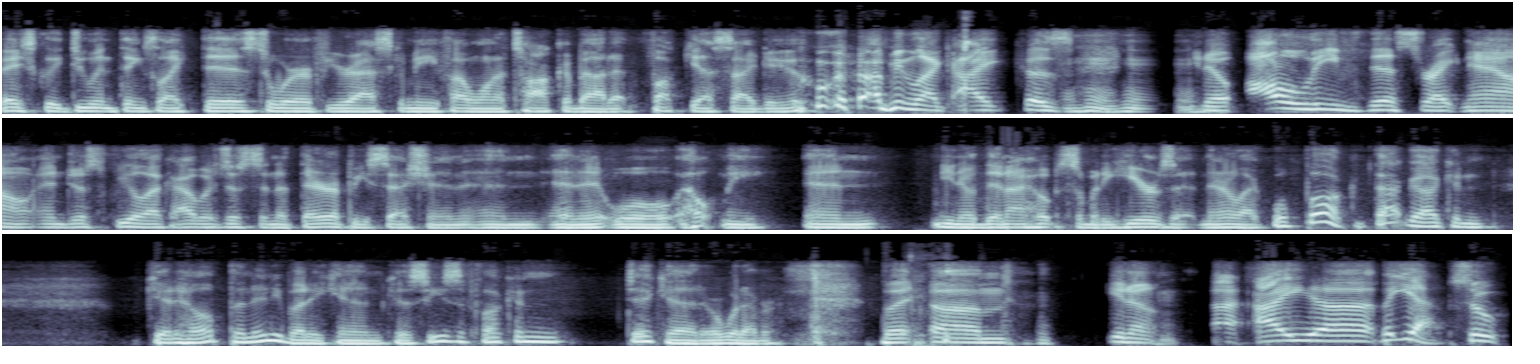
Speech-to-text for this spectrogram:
basically doing things like this to where if you're asking me if I want to talk about it fuck yes I do. I mean like I cuz you know I'll leave this right now and just feel like I was just in a therapy session and and it will help me. And you know then I hope somebody hears it and they're like well fuck that guy can get help then anybody can cuz he's a fucking dickhead or whatever. But um you know I, I uh but yeah so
